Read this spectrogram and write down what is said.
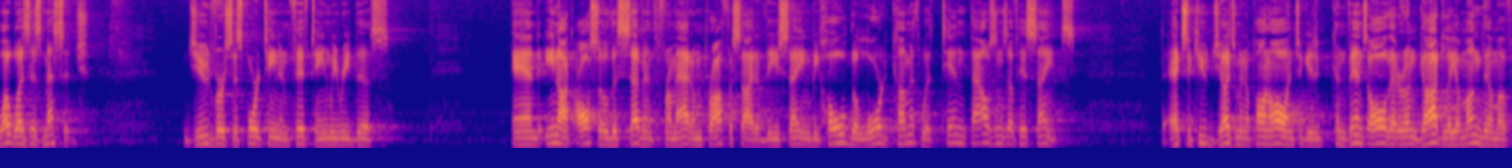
what was his message? Jude verses 14 and 15, we read this. And Enoch also, the seventh from Adam, prophesied of these, saying, Behold, the Lord cometh with ten thousands of his saints to execute judgment upon all and to convince all that are ungodly among them of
